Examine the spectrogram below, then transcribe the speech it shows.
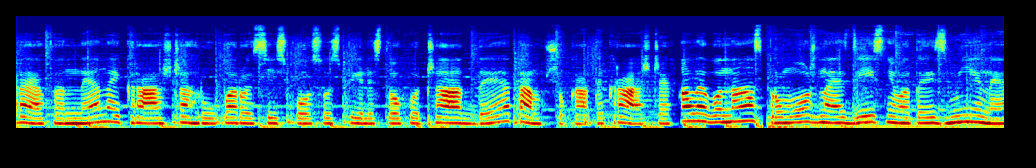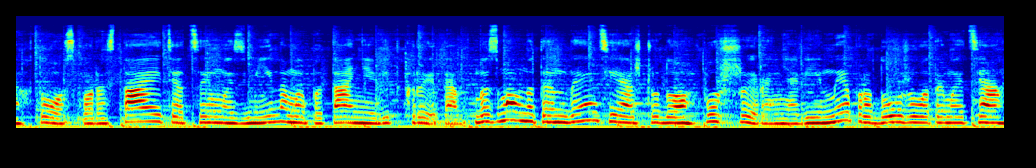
РФ не найкраща група російського суспільства. Хоча де там шукати кращих, але вона спроможна здійснювати зміни. Хто скористається цими змінами? Питання відкрите. Безмовно, тенденція щодо поширення війни продовжуватиметься.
